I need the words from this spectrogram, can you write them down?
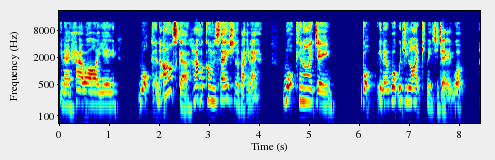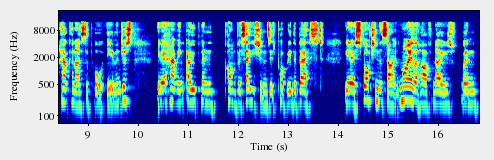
You know, how are you? What can ask her, have a conversation about, you know, what can I do? What, you know, what would you like me to do? What, how can I support you? And just, you know, having open conversations is probably the best, you know, spotting the signs. My other half knows when,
